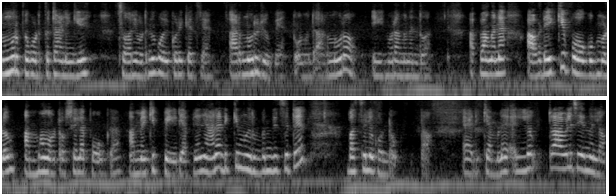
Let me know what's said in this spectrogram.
നൂറ് രൂപ കൊടുത്തിട്ടാണെങ്കിൽ സോറി ഇവിടുന്ന് കോഴിക്കോടേക്ക് എത്ര അറുന്നൂറ് രൂപ തോന്നുന്നുണ്ട്. അറുന്നൂറോ? എഴുന്നൂറോ അങ്ങനെ എന്തുവാ അപ്പം അങ്ങനെ അവിടേക്ക് പോകുമ്പോഴും അമ്മ ഓട്ടോറിക്ഷയിലാണ് പോകുക അമ്മയ്ക്ക് പേടി പിന്നെ ഞാൻ ഇടയ്ക്ക് നിർബന്ധിച്ചിട്ട് ബസ്സിൽ കൊണ്ടുപോകും കേട്ടോ. ഇടയ്ക്ക് നമ്മൾ എല്ലാം ട്രാവൽ ചെയ്യുന്നല്ലോ.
